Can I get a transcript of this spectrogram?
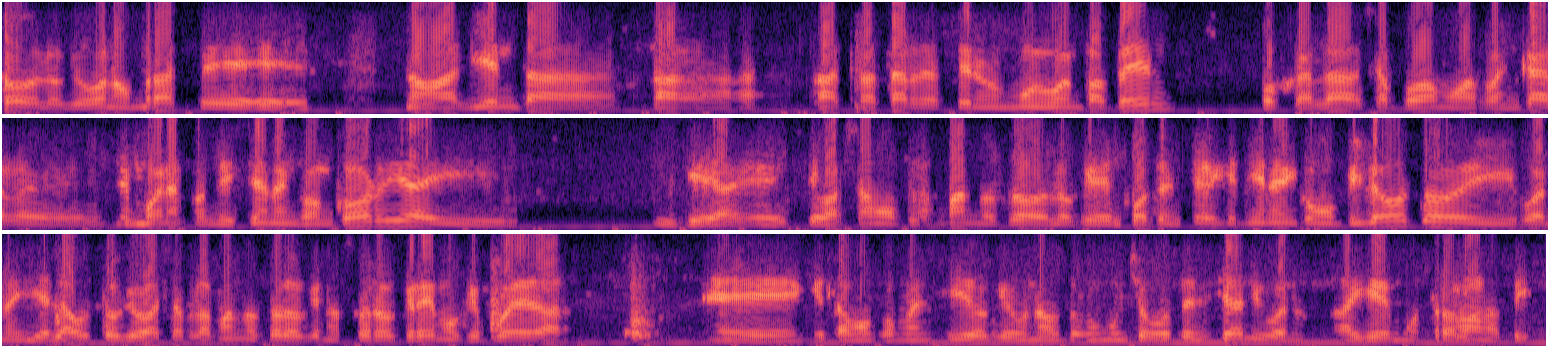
todo lo que vos nombraste nos alienta a tratar de hacer un muy buen papel ojalá ya podamos arrancar eh, en buenas condiciones en Concordia y, eh, que, vayamos plasmando todo lo que el potencial que tiene él como piloto y bueno y el auto que vaya plasmando todo lo que nosotros creemos que puede dar. Eh, que estamos convencidos que es un auto con mucho potencial y bueno hay que mostrarlo en la pista.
